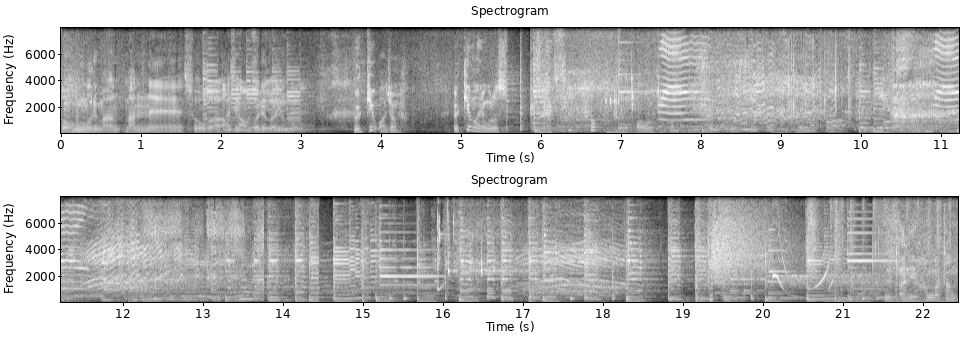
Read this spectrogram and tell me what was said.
눈물이 많, 많네 수호가. 아직 어려가지고. 왜 이렇게 와 잠깐 왜 이렇게 많이 울었어? 어우 잠깐만 아니 한바탕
